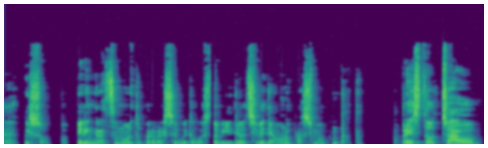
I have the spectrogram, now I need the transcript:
eh, qui sotto. Vi ringrazio molto per aver seguito questo video e ci vediamo alla prossima puntata. A presto, ciao!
